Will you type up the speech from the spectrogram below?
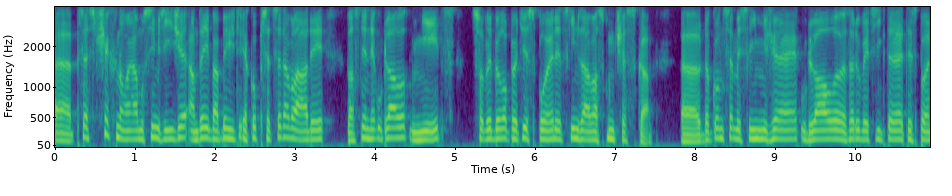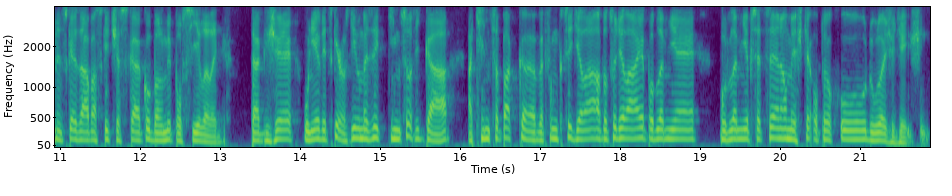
eh, přes všechno, já musím říct, že Andrej Babiš jako předseda vlády vlastně neudělal nic, co by bylo proti spojeneckým závazkům Česka. Dokonce myslím, že udělal řadu věcí, které ty spojenecké závazky Česka jako velmi posílily. Takže u něj je vždycky rozdíl mezi tím, co říká a tím, co pak eh, ve funkci dělá. A to, co dělá, je podle mě, podle mě přece jenom ještě o trochu důležitější.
